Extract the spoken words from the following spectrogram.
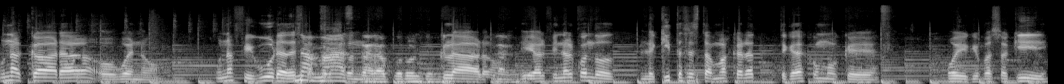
una cara o bueno, una figura de una esta persona. máscara por último. Claro. Claro. Y al final cuando le quitas esta máscara te quedas como que, oye, ¿qué pasó aquí?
